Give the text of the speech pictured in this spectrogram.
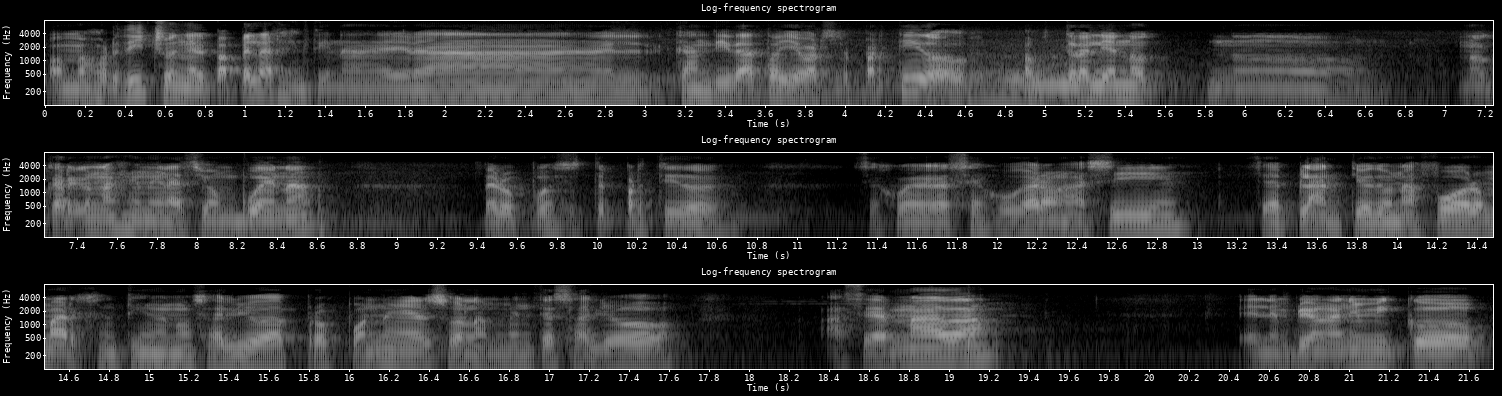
O mejor dicho, en el papel Argentina era el candidato a llevarse el partido. Australia no no carga una generación buena, pero pues este partido se juega, se jugaron así, se planteó de una forma, Argentina no salió a proponer, solamente salió a hacer nada. El embrión anímico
